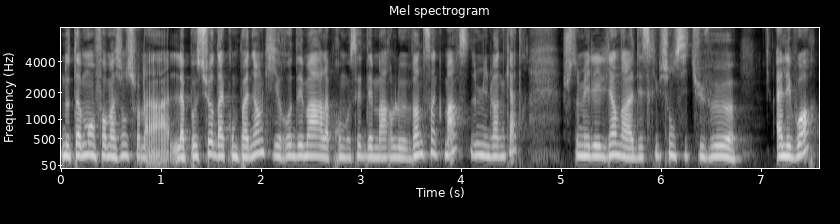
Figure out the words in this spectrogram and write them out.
notamment en formation sur la, posture d'accompagnant qui redémarre, la promo 7 démarre le 25 mars 2024. Je te mets les liens dans la description si tu veux euh, aller voir.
